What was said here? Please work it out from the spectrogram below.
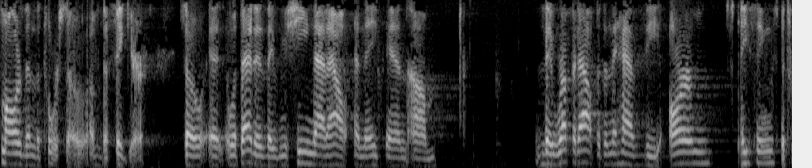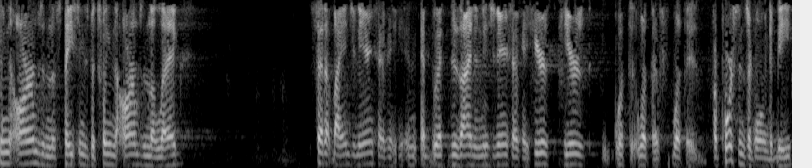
smaller than the torso of the figure. So it, what that is, they machine that out, and they can um, they rough it out, but then they have the arm spacings between the arms and the spacings between the arms and the legs set up by engineering. So okay, with design and engineering, so okay, here's here's what the what the what the proportions are going to be,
